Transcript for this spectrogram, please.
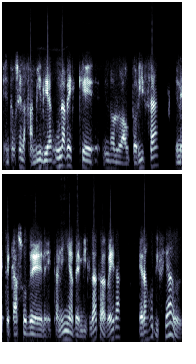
Entonces la familia, una vez que nos lo autoriza, en este caso de esta niña de Mislata Vera, era judicial.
